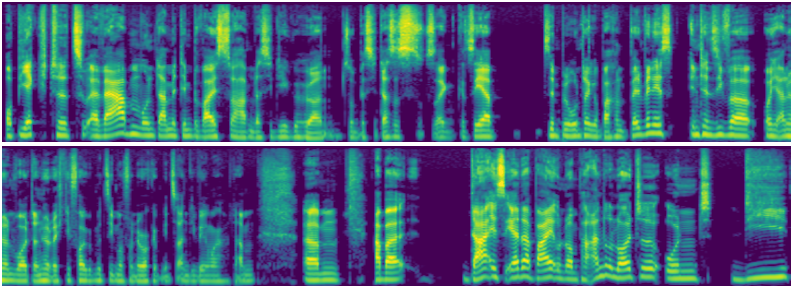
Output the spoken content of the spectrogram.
Objekte zu erwerben und damit den Beweis zu haben, dass sie dir gehören. So ein bisschen. Das ist sozusagen sehr simpel runtergebracht. Wenn, wenn ihr es intensiver euch anhören wollt, dann hört euch die Folge mit Simon von der Rocket Beans an, die wir gemacht haben. Ähm, aber da ist er dabei und noch ein paar andere Leute und die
